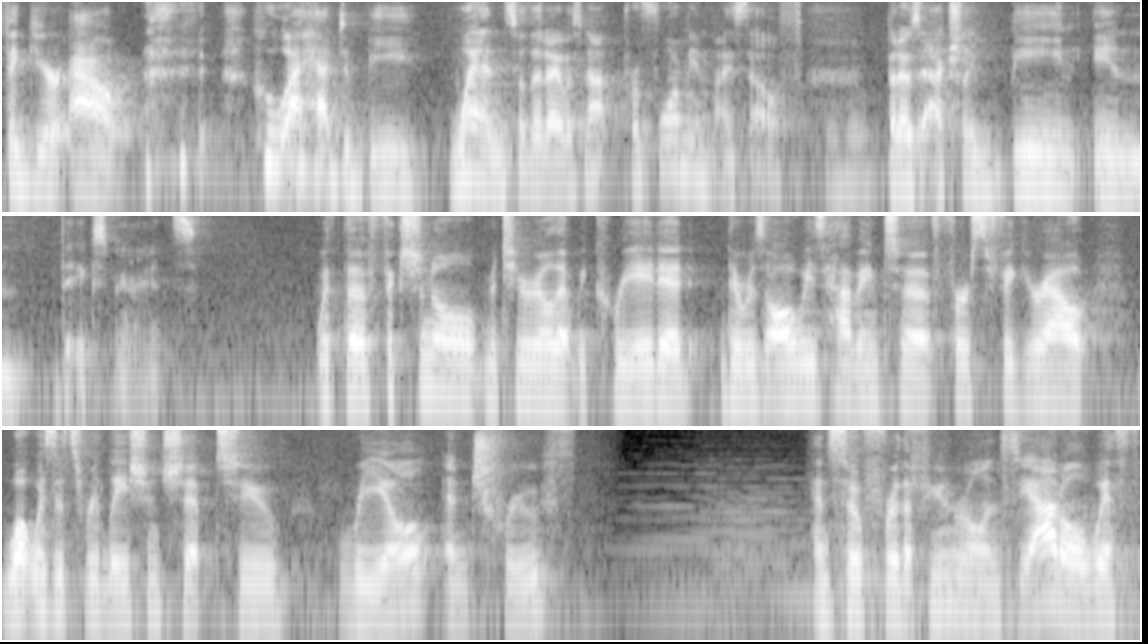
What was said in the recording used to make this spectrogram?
figure out who I had to be when so that I was not performing myself, mm-hmm. but I was actually being in the experience with the fictional material that we created, there was always having to first figure out what was its relationship to real and truth. And so for the funeral in Seattle with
